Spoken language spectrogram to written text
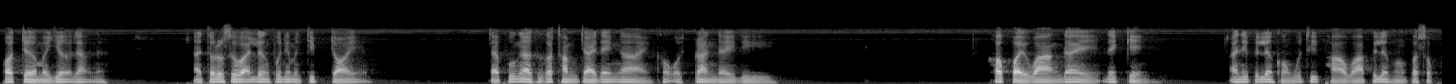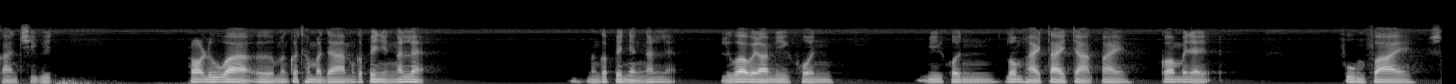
เพราะเจอมาเยอะแล้วนะอาจจะรู้สึกว่าเรื่องพวกนี้มันจิ๊บจอย แต่พูดง่ายคือเขาทำใจได้ง่าย เขาอดกลั้นได้ดี เขาปล่อยวางได้ได้เก่ง อันนี้เป็นเรื่องของวุฒิภาวะ เป็นเรื่องของประสบการณ์ชีวิต เพราะรู้ว่า เออ มันก็ธรรมดา มันก็เป็นอย่างนั้นแหละ มันก็เป็นอย่างนั้นแหละ หรือว่าเวลามีคนมีคนล้มหายตายจากไป ก็ไม่ได้ ฟูมไฟโศ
